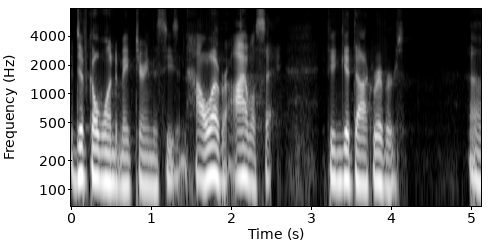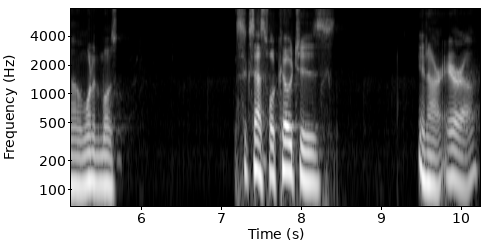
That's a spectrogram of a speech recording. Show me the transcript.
a difficult one to make during the season. However, I will say if you can get Doc Rivers, uh, one of the most successful coaches in our era.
